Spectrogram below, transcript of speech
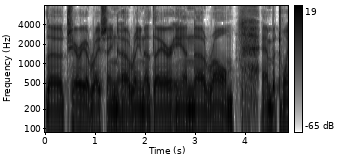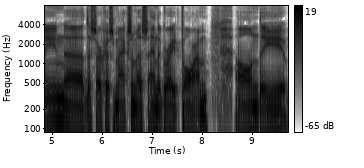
the chariot racing arena there in uh, Rome. And between uh, the Circus Maximus and the Great Forum, on the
